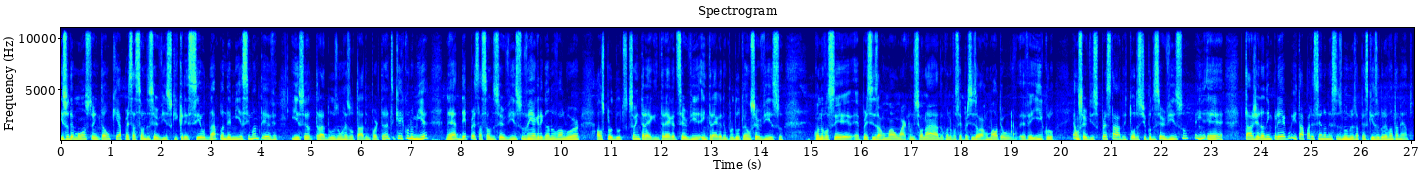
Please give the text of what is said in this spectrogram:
Isso demonstra, então, que a prestação de serviço que cresceu na pandemia se manteve. E isso traduz um resultado importante que a economia né, de prestação de serviço vem agregando valor aos produtos que são entregues. Entrega de, entrega de um produto é um serviço, quando você é, precisa arrumar um ar-condicionado, quando você precisa arrumar o teu é, veículo, é um serviço prestado. E todo esse tipo de serviço está é, tá gerando emprego e está aparecendo nesses números da pesquisa do levantamento.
